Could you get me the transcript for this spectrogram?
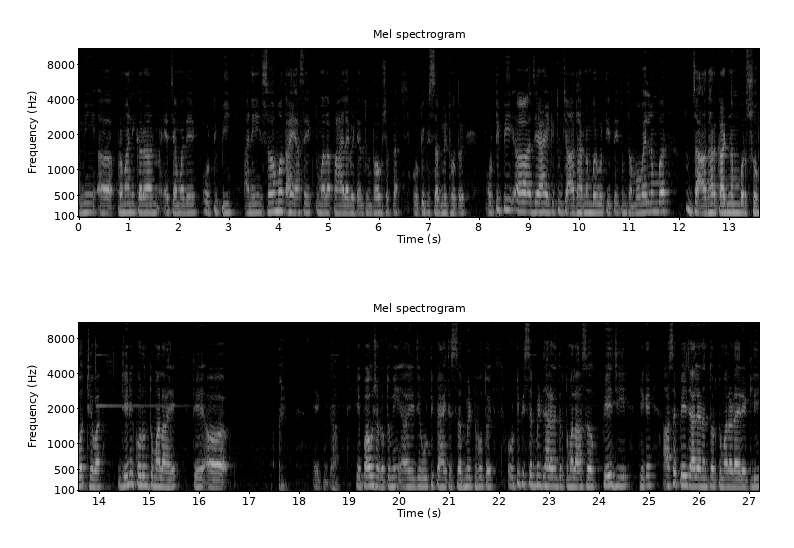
मी प्रमाणीकरण याच्यामध्ये ओ टी पी आणि सहमत आहे असं एक तुम्हाला पाहायला भेटेल तुम्ही पाहू शकता. ओ टी पी सबमिट होतो आहे ओ टी पी जे आहे की तुमच्या आधार नंबरवरती येते तुमचा मोबाईल नंबर तुमचा आधार कार्ड नंबर सोबत ठेवा. जेणेकरून तुम्हाला आहे ते एक मिनिट हां. हे पाहू शकता तुम्ही हे जे ओ टी पी आहे ते सबमिट होतोय. ओ टी पी सबमिट झाल्यानंतर तुम्हाला असं पेज येईल ठीक आहे? असं पेज आल्यानंतर तुम्हाला डायरेक्टली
